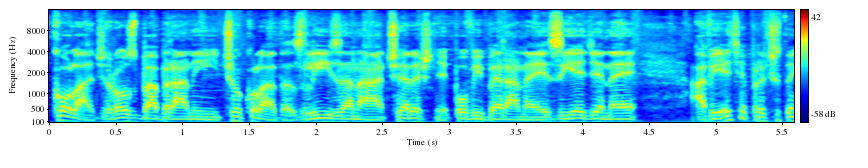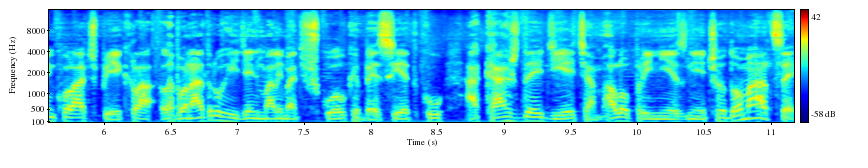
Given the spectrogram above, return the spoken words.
koláč rozbabraný, čokoláda zlízaná, čerešne povyberané, zjedené a viete, prečo ten koláč piekla? Lebo na druhý deň mali mať v škôlke besiedku a každé dieťa malo priniesť niečo domáce.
